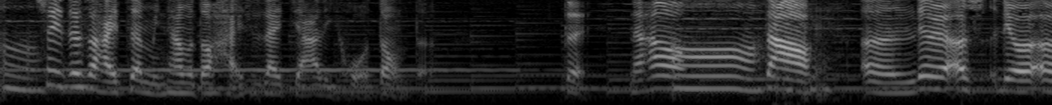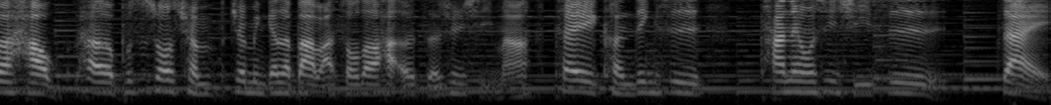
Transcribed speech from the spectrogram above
嗯，所以这时候还证明他们都还是在家里活动的，对。然后到.嗯六月二十六月二号，呃不是说全全敏根的爸爸收到他儿子的讯息吗？可以肯定是他那封信息是在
